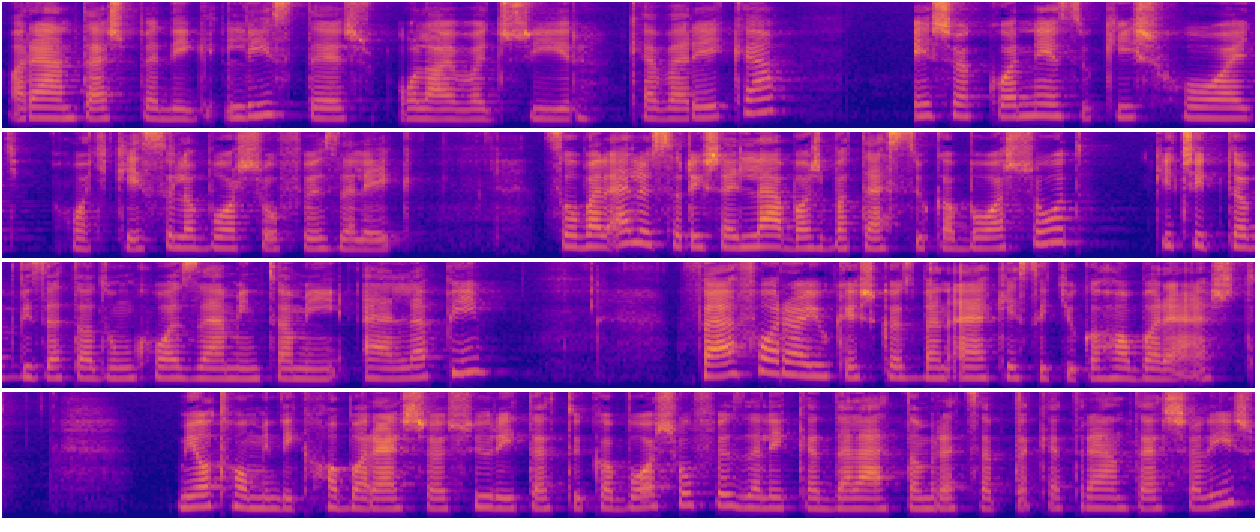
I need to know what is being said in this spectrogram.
a rántás pedig liszt és olaj vagy zsír keveréke. És akkor nézzük is, hogy hogy készül a borsó főzelék. Szóval először is egy lábasba tesszük a borsót, kicsit több vizet adunk hozzá, mint ami ellepi, felforraljuk, és közben elkészítjük a habarást. Mi otthon mindig habarással sűrítettük a borsófőzeléket, de láttam recepteket rántással is.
